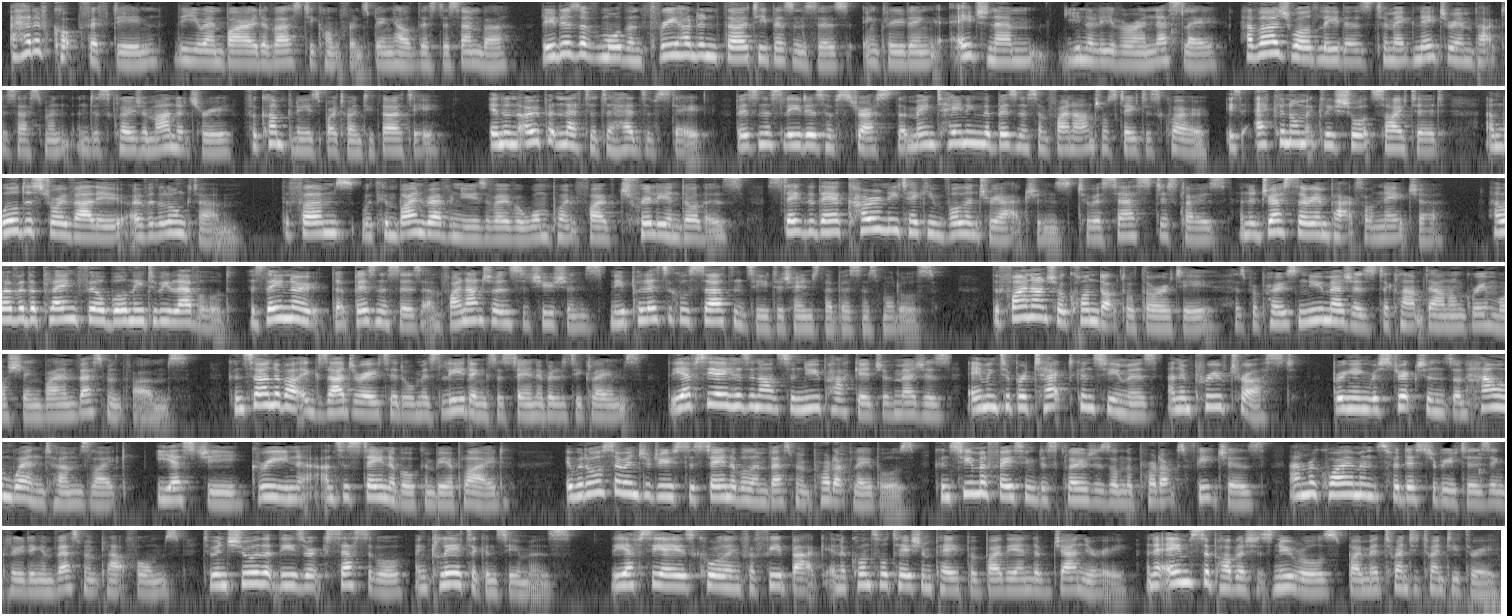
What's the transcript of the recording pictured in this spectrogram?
Ahead of COP15, the UN Biodiversity Conference being held this December, leaders of more than 330 businesses, including H&M, Unilever and Nestle, have urged world leaders to make nature impact assessment and disclosure mandatory for companies by 2030. In an open letter to heads of state, business leaders have stressed that maintaining the business and financial status quo is economically short sighted and will destroy value over the long term. The firms, with combined revenues of over $1.5 trillion, state that they are currently taking voluntary actions to assess, disclose, and address their impacts on nature. However, the playing field will need to be levelled, as they note that businesses and financial institutions need political certainty to change their business models. The Financial Conduct Authority has proposed new measures to clamp down on greenwashing by investment firms. Concerned about exaggerated or misleading sustainability claims, the FCA has announced a new package of measures aiming to protect consumers and improve trust, bringing restrictions on how and when terms like ESG, green, and sustainable can be applied. It would also introduce sustainable investment product labels, consumer facing disclosures on the product's features, and requirements for distributors, including investment platforms, to ensure that these are accessible and clear to consumers. The FCA is calling for feedback in a consultation paper by the end of January, and it aims to publish its new rules by mid 2023.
